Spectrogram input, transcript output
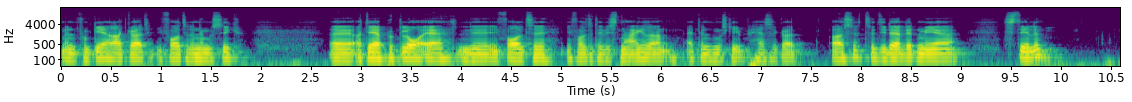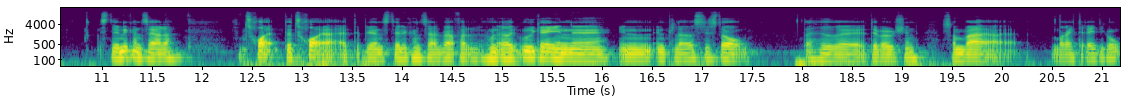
men fungerer ret godt i forhold til den her musik. Øh, og det er på Gloria øh, i forhold, til, i forhold til det, vi snakkede om, at den måske passer godt også til de der lidt mere stille, stille koncerter. Så tror jeg, det tror jeg, at det bliver en stille koncert i hvert fald. Hun udgav en, øh, en, en plade sidste år, der hed uh, Devotion, som var, var rigtig, rigtig god,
